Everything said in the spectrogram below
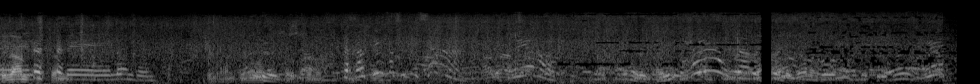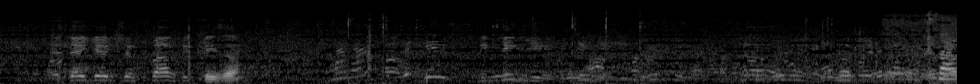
צילמתי כאן. בלונדון. דגל של כפר פיזה. ויקינגי. כפר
